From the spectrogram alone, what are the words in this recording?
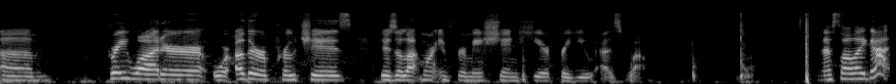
um, gray water or other approaches, there's a lot more information here for you as well. And that's all I got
